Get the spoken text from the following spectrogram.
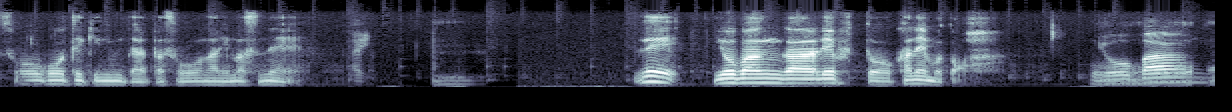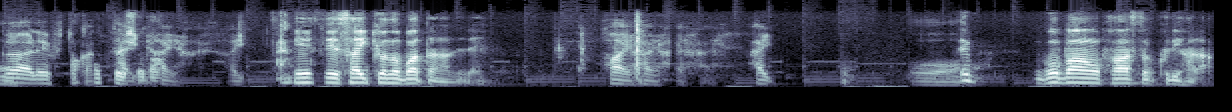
総合的に見たらやっぱそうなりますね。うんで、4番がレフト、金本。4番がレフトか。あと一緒だはいはいはい。平成最強のバッターなんでね。はいはいはいはい。はい。で5番ファースト、栗原。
